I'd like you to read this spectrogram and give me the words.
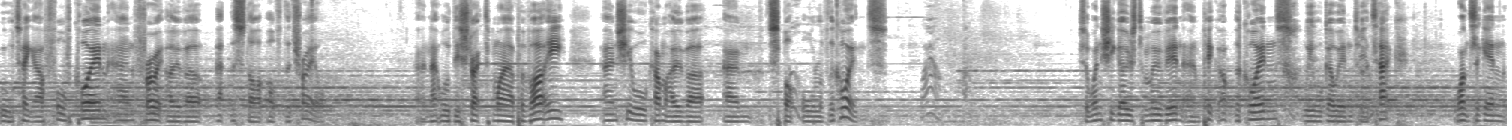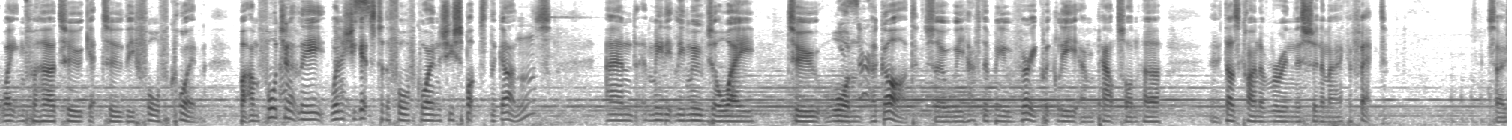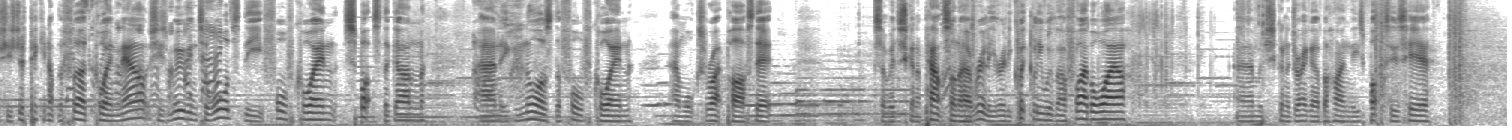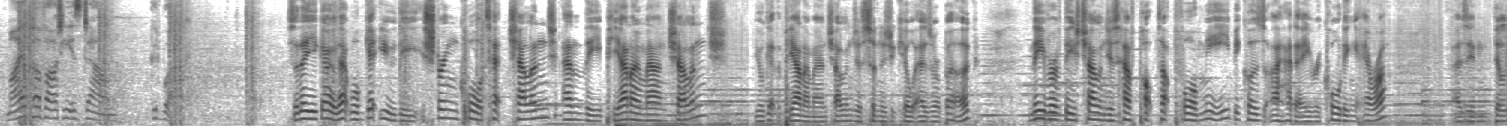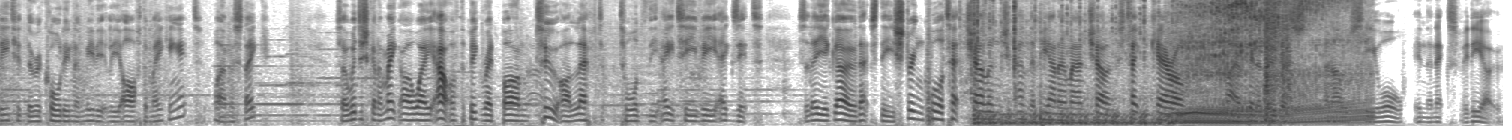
we will take our fourth coin and throw it over at the start of the trail. And that will distract Maya Parvati and she will come over and spot all of the coins. So when she goes to move in and pick up the coins, we will go in to attack. Once again, waiting for her to get to the fourth coin. But unfortunately, oh, when she gets to the fourth coin, she spots the guns and immediately moves away to warn sir. a guard. So we have to move very quickly and pounce on her. And it does kind of ruin this cinematic effect. So she's just picking up the third coin now. She's moving towards the fourth coin, spots the gun, and ignores the fourth coin and walks right past it. So we're just going to pounce on her really, really quickly with our fiber wire. And we're just going to drag her behind these boxes here. Maya Parvati is down. Good work. So there you go, that will get you the String Quartet Challenge and the Piano Man Challenge. You'll get the Piano Man Challenge as soon as you kill Ezra Berg. Neither of these challenges have popped up for me because I had a recording error, as in deleted the recording immediately after making it by mistake. So we're just going to make our way out of the big red barn to our left towards the ATV exit. So there you go, that's the String Quartet Challenge and the Piano Man Challenge taken care of. I have been Anubis, and I will see you all in the next video.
